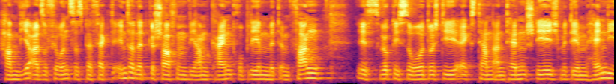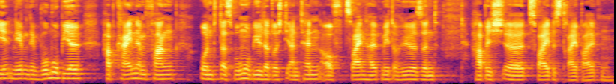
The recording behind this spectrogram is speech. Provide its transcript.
haben wir also für uns das perfekte Internet geschaffen. Wir haben kein Problem mit Empfang. Ist wirklich so, durch die externen Antennen stehe ich mit dem Handy neben dem Wohnmobil, habe keinen Empfang und das Wohnmobil, dadurch die Antennen auf zweieinhalb Meter Höhe sind, habe ich äh, zwei bis drei Balken.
